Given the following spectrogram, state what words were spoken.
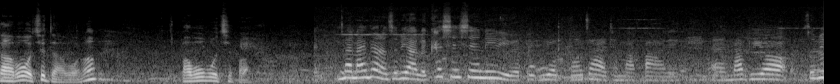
ဒါပေါ့ချစ်တာပေါ့နော်ဘာဖို့ဖို့ချစ်ပါလဲ မှန်တိုင်းပြောတော့ဆိုပြရလို့ခက်ရှင်းရှင်းလေးတွေပဲပို့ပြီးတော့ဘောကြတဲ့ထက်မှာပါတယ်အဲနောက်ပြီးတော့ဆိုပြ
